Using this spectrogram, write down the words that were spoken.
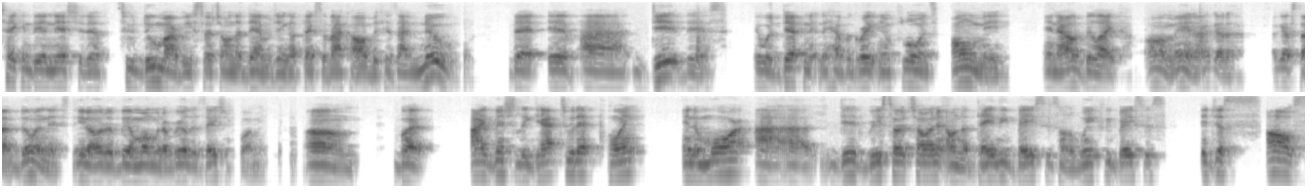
taking the initiative to do my research on the damaging effects of alcohol because I knew that if I did this, it would definitely have a great influence on me. And I would be like, oh man, I gotta, I gotta stop doing this. You know, it'll be a moment of realization for me. Um, but I eventually got to that point, and the more I did research on it on a daily basis, on a weekly basis, it just all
